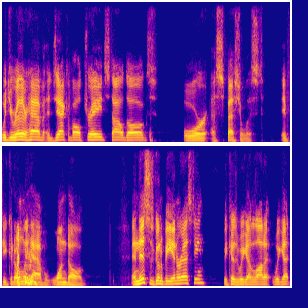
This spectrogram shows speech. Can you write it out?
Would you rather have a jack of all trades style dogs or a specialist if you could only have one dog? And this is going to be interesting because we got a lot of we got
